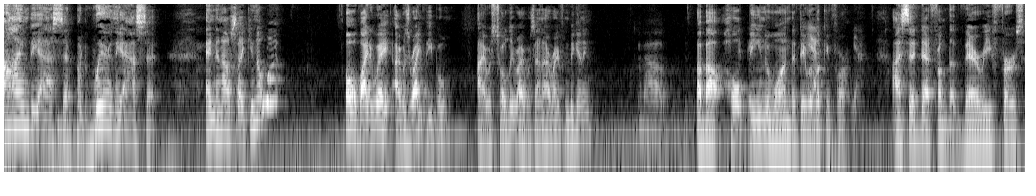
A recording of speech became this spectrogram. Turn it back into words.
I'm the asset, but we're the asset. And then I was like, you know what? Oh, by the way, I was right, people. I was totally right. Was I not right from the beginning? about About Hope being the one that they were Yeah. looking for. Yeah. I said that from the very first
